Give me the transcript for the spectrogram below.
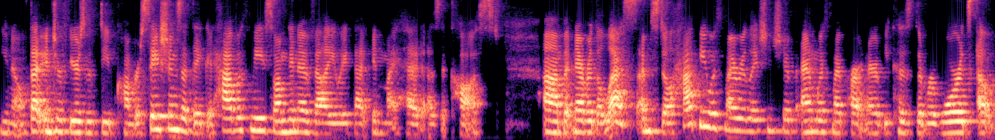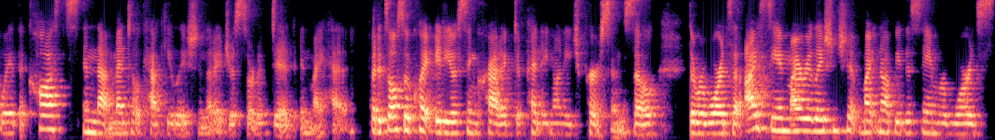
you know, that interferes with deep conversations that they could have with me. So I'm going to evaluate that in my head as a cost. Um, but nevertheless, I'm still happy with my relationship and with my partner because the rewards outweigh the costs in that mental calculation that I just sort of did in my head. But it's also quite idiosyncratic depending on each person. So the rewards that I see in my relationship might not be the same rewards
